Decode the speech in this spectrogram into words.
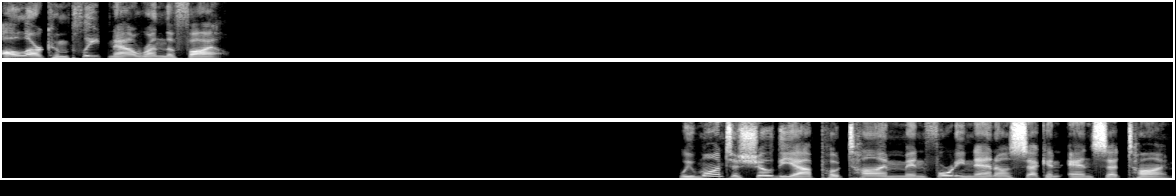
All are complete now run the file. We want to show the output time min 40 nanosecond and set time.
